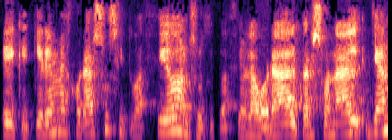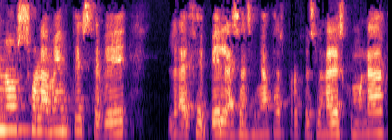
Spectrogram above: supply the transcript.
eh, que quieren mejorar su situación, su situación laboral, personal. Ya no solamente se ve la FP, las enseñanzas profesionales, como una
